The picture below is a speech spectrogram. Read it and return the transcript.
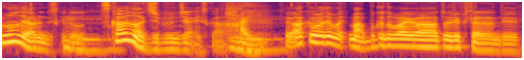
うものではあるんですけど、うん使うのは自分じゃないですか。はいあくまでも、まあ、僕の場合はアートディレクターなんで、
